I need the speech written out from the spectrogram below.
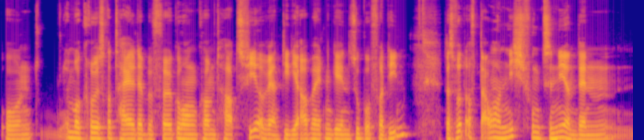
Und immer größerer Teil der Bevölkerung kommt Hartz IV, während die, die arbeiten gehen, super verdienen. Das wird auf Dauer nicht funktionieren, denn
